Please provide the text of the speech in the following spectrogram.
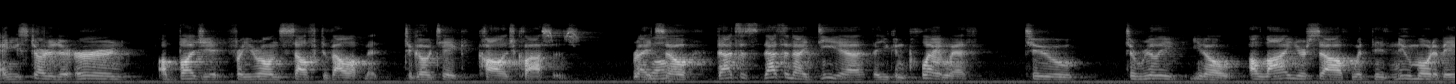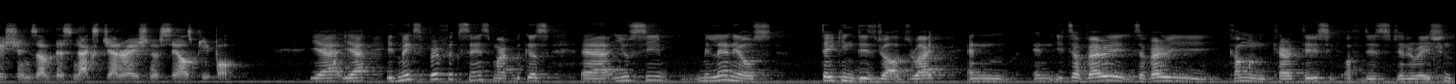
and you started to earn a budget for your own self development to go take college classes, right? Wow. So that's a, that's an idea that you can play with to to really you know align yourself with the new motivations of this next generation of salespeople. Yeah, yeah, it makes perfect sense, Mark, because uh, you see millennials taking these jobs, right? And and it's a very it's a very common characteristic of this generation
